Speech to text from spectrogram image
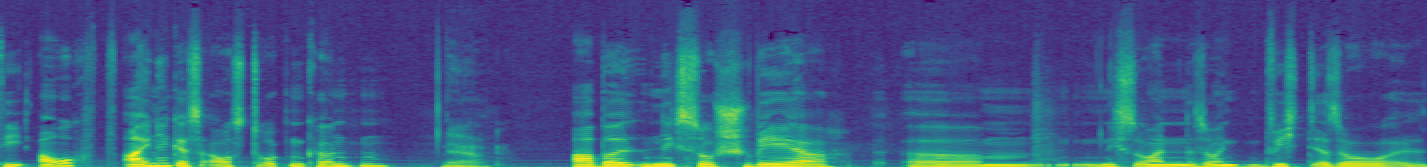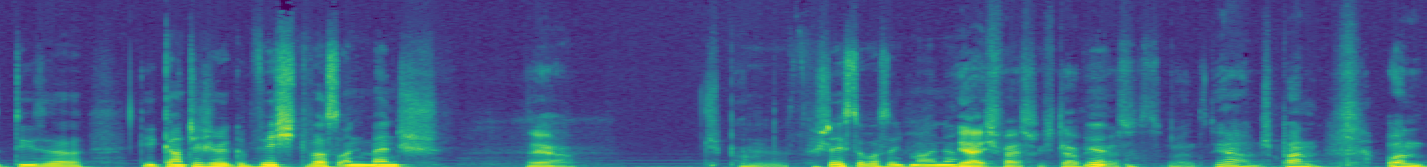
die auch einiges ausdrucken könnten, ja. aber nicht so schwer, ähm, nicht so ein, so ein Gewicht, also dieser gigantische Gewicht, was ein Mensch. Ja. Spannend. Verstehst du, was ich meine? Ja, ich weiß, ich glaube, ja. was du meinst. Ja, spannend. Und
